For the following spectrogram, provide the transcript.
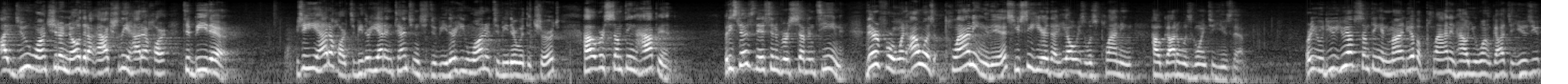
I do want you to know that I actually had a heart to be there. You see, he had a heart to be there, he had intentions to be there, he wanted to be there with the church. However, something happened. But he says this in verse 17. Therefore, when I was planning this, you see here that he always was planning how God was going to use them. Or you, do you, have something in mind? Do you have a plan in how you want God to use you?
